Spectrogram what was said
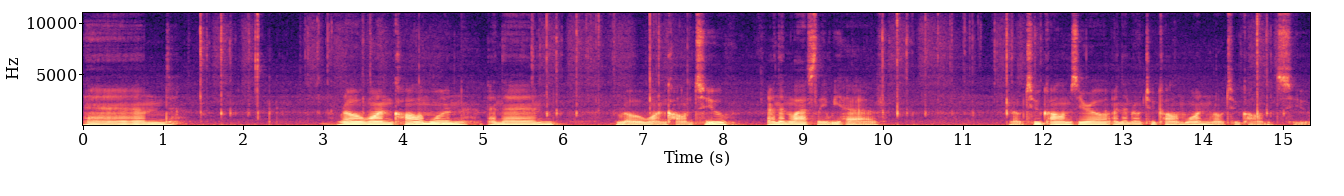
And row 1, column 1, and then row 1, column 2, and then lastly we have row 2, column 0, and then row 2, column 1, row 2, column 2.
